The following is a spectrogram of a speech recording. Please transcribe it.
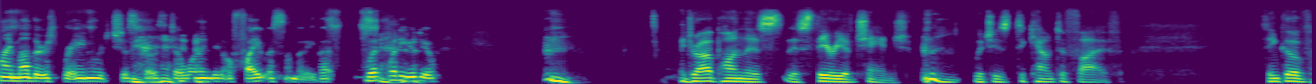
my mother's brain, which just goes to wanting to go fight with somebody. But what what do you do? I draw upon this this theory of change, which is to count to five. Think of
